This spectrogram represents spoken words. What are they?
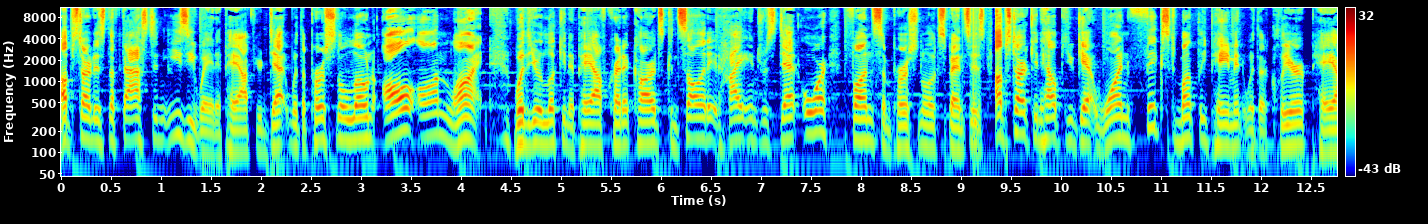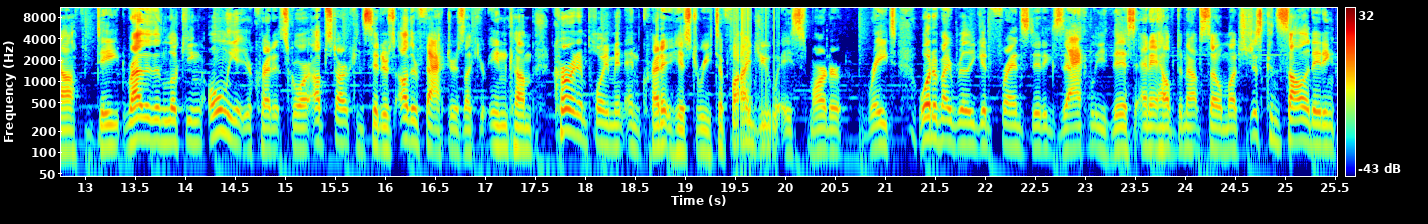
Upstart is the fast and easy way to pay off your debt with a personal loan all online. Whether you're looking to pay off credit cards, consolidate high interest debt, or fund some personal expenses, Upstart can help you get one fixed monthly payment with a clear payoff date. Rather than looking only at your credit score, Upstart considers other factors like your income, current employment, and credit history to find you a smarter rate. One of my really good friends did exactly this, and it helped him out so much. Just consolidating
